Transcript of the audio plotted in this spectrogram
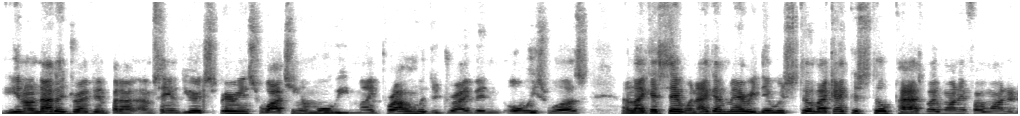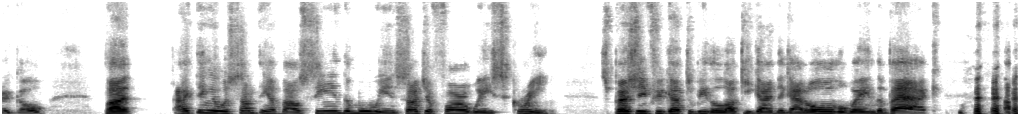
You know, not a drive-in, but I, I'm saying your experience watching a movie. My problem with the drive-in always was, and like I said, when I got married, they were still like I could still pass by one if I wanted to go, but I think it was something about seeing the movie in such a faraway screen, especially if you got to be the lucky guy that got all the way in the back. Uh,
